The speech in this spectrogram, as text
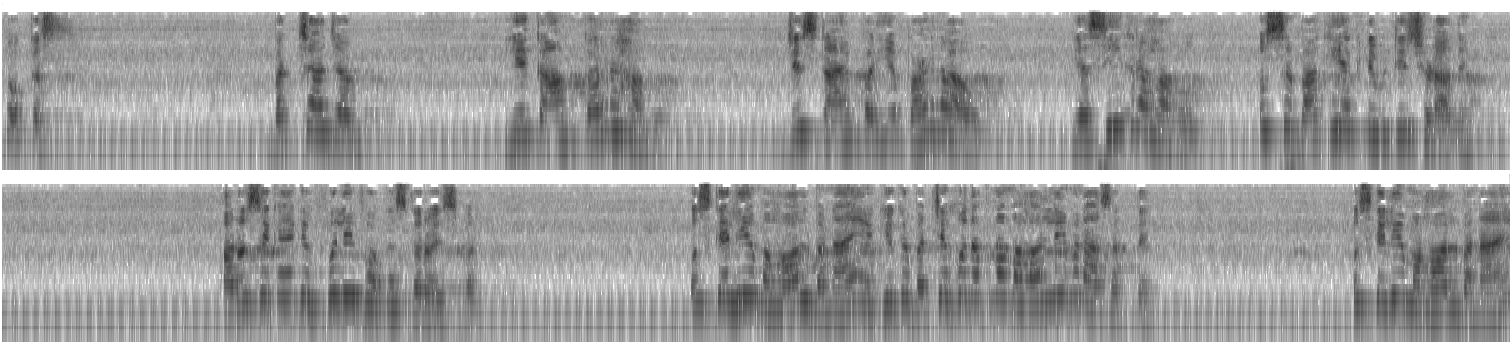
فوکس بچہ جب یہ کام کر رہا ہو، جس ٹائم پر یہ پڑھ رہا ہو یا سیکھ رہا ہو، اس سے باقی ایکٹیویٹیز چھڑا دیں اور اسے کہیں کہ فلی فوکس کرو اس پر۔ اس کے لیے ماحول بنائے کیونکہ بچے خود اپنا ماحول نہیں بنا سکتے۔ اس کے لیے ماحول بنائے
